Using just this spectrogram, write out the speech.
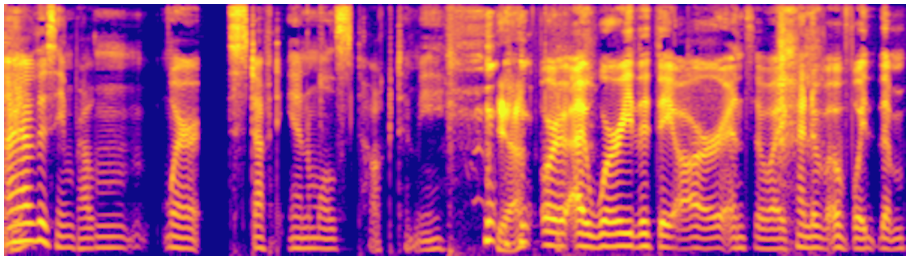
I have the same problem where stuffed animals talk to me. Yeah. or I worry that they are, and so I kind of avoid them,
